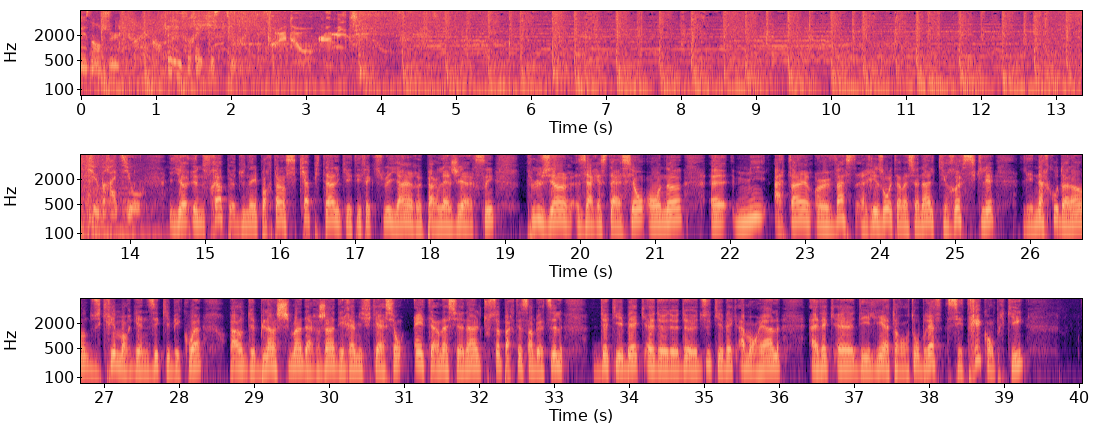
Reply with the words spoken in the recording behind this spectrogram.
vrais enjeux, les vraies questions. Trudeau, le midi. Cube Radio. Il y a une frappe d'une importance capitale qui a été effectuée hier par la GRC. Plusieurs arrestations. On a euh, mis à terre un vaste réseau international qui recyclait les narcodollars du crime organisé québécois. On parle de blanchiment d'argent, des ramifications internationales. Tout ça partait, semble-t-il, de Québec, euh, du Québec à Montréal, avec euh, des liens à Toronto. Bref, c'est très compliqué.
